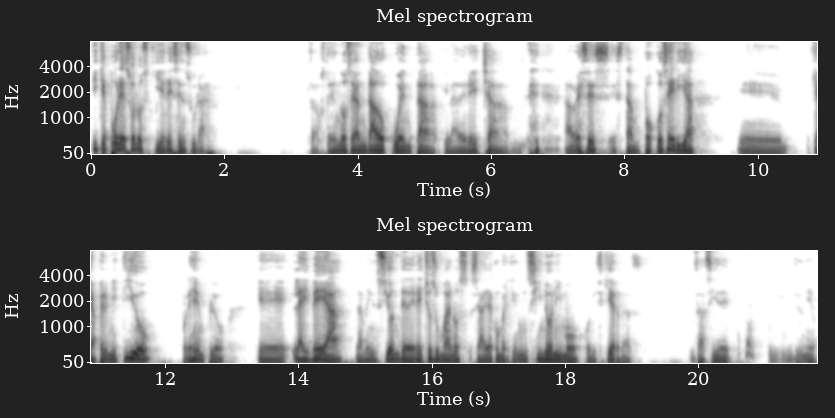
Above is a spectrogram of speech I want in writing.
y que por eso los quiere censurar. O sea, ustedes no se han dado cuenta que la derecha a veces es tan poco seria eh, que ha permitido, por ejemplo, que la idea, la mención de derechos humanos se haya convertido en un sinónimo con izquierdas. O sea, así de... Dios mío.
